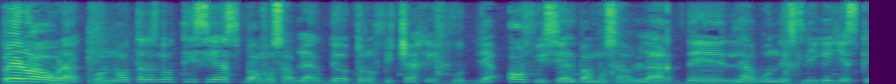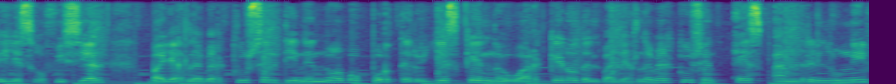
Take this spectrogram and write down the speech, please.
Pero ahora con otras noticias vamos a hablar de otro fichaje ya oficial. Vamos a hablar de la Bundesliga y es que ya es oficial. Bayer Leverkusen tiene nuevo portero y es que el nuevo arquero del Bayer Leverkusen es André Lunev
